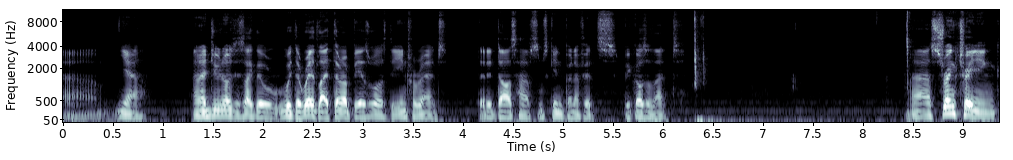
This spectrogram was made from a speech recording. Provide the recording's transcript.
Um, yeah, and I do notice, like the, with the red light therapy as well as the infrared, that it does have some skin benefits because of that. Uh, strength training.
